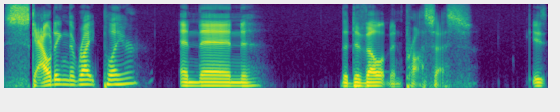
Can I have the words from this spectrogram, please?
scouting the right player and then the development process? Is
